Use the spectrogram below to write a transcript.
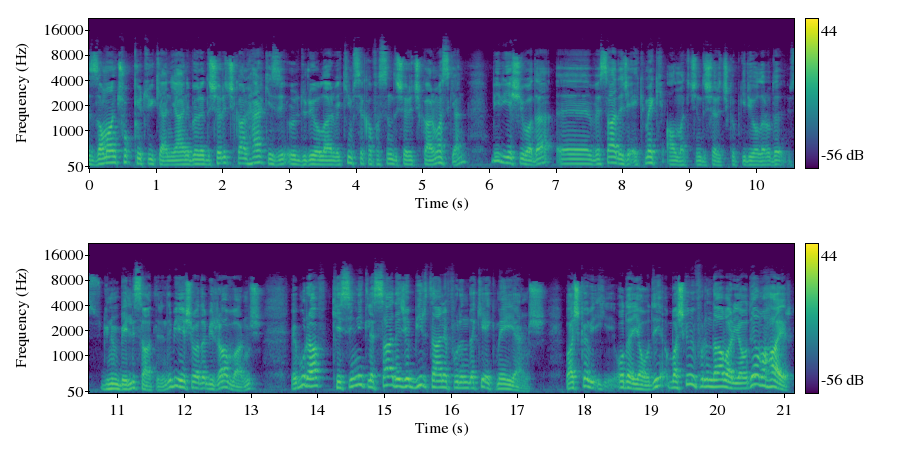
zaman çok kötüyken yani böyle dışarı çıkan herkesi öldürüyorlar ve kimse kafasını dışarı çıkarmazken bir yeşivada e, ve sadece ekmek almak için dışarı çıkıp gidiyorlar. O da günün belli saatlerinde bir yeşivada bir rav varmış ve bu rav kesinlikle sadece bir tane fırındaki ekmeği yermiş. Başka bir o da Yahudi. Başka bir fırın daha var Yahudi ama hayır.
